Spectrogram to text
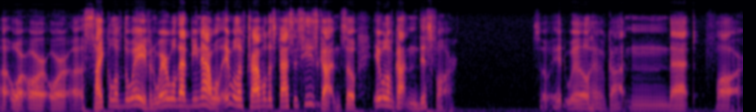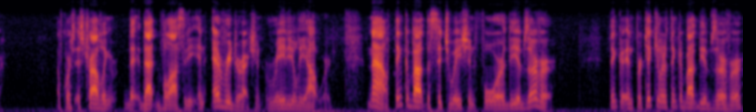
uh, or or or a cycle of the wave. And where will that be now? Well, it will have traveled as fast as he's gotten. So it will have gotten this far. So it will have gotten that far. Of course, it's traveling th that velocity in every direction, radially outward. Now, think about the situation for the observer. Think in particular, think about the observer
